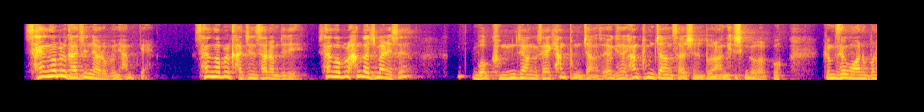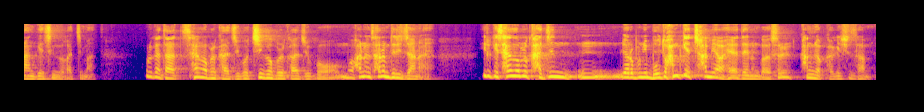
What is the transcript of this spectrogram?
생업을 가진 여러분이 함께 생업을 가진 사람들이 생업을 한 가지만 있어요? 뭐 금장사, 향품장사 여기서 향품장사 하시는 분 안 계신 것 같고 금세공하는 분 안 계신 것 같지만 우리가 다 생업을 가지고 직업을 가지고 뭐 하는 사람들이잖아요. 이렇게 생업을 가진 음, 여러분이 모두 함께 참여해야 되는 것을 강력하게 시사합니다.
